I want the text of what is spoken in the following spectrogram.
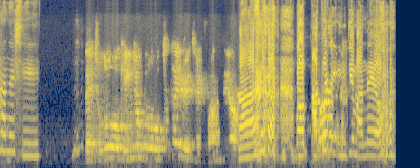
하늘 씨 네, 저도 개인적으로 팟타이를 제일 좋아하는데요. อ่า บอกผัดไทยอินกี้มันเนล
